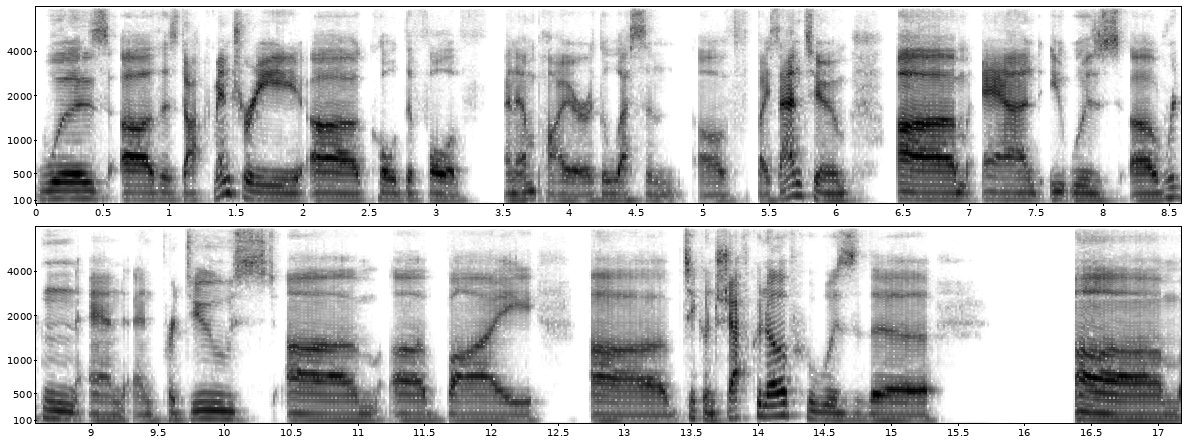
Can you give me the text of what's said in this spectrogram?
was uh, this documentary uh, called "The Fall of an Empire: The Lesson of Byzantium," um, and it was uh, written and and produced um, uh, by Tikhon Shevkunov, who was the um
